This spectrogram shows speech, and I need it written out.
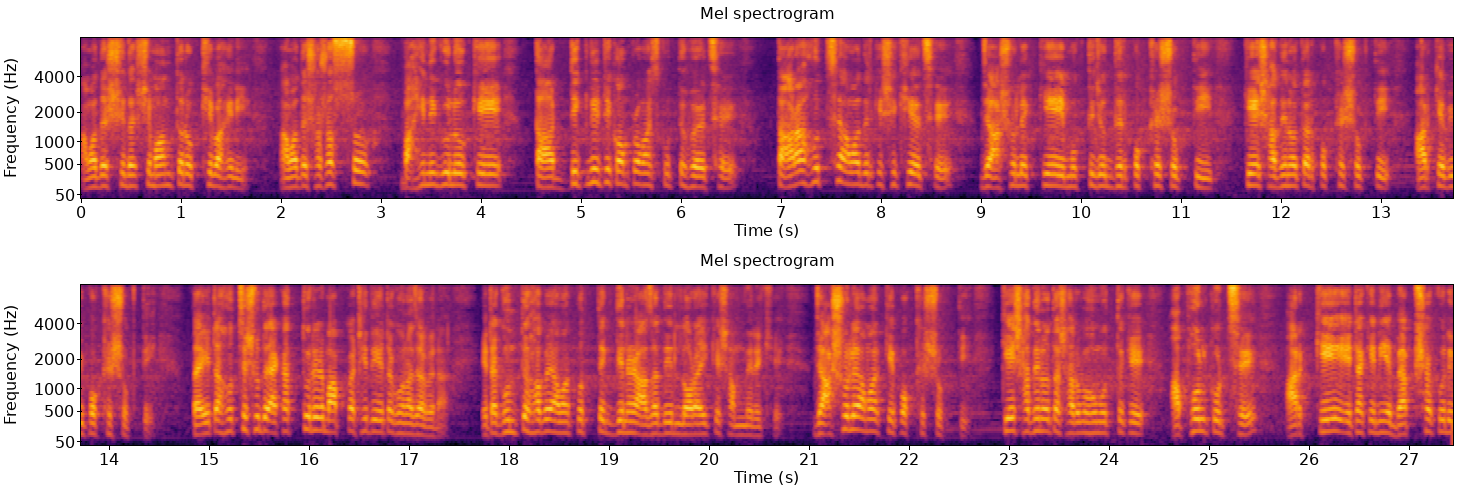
আমাদের সীমা- সীমান্তরক্ষী বাহিনী আমাদের সশস্ত্র বাহিনীগুলোকে তার ডিগনিটি কম্প্রোমাইজ করতে হয়েছে। তারা হচ্ছে আমাদেরকে শিখিয়েছে যে আসলে কে মুক্তিযুদ্ধের পক্ষের শক্তি, কে স্বাধীনতার পক্ষের শক্তি আর কে বিপক্ষের শক্তি। তাই এটা হচ্ছে শুধু একাত্তরের মাপকাঠি দিয়ে এটা গোনা যাবে না। এটা গুনতে হবে আমার প্রত্যেক দিনের আজাদির লড়াইকে সামনে রেখে যে আসলে আমার কে পক্ষের শক্তি, কে স্বাধীনতা সার্বভৌমত্বকে আফল করছে আর কে এটাকে নিয়ে ব্যবসা করে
